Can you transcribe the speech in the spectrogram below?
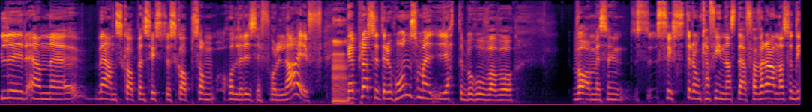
blir en eh, vänskap, en systerskap som håller i sig for life. Mm. Helt plötsligt är det hon som har jättebehov av att vara med sin syster. De kan finnas där för varandra. Alltså det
